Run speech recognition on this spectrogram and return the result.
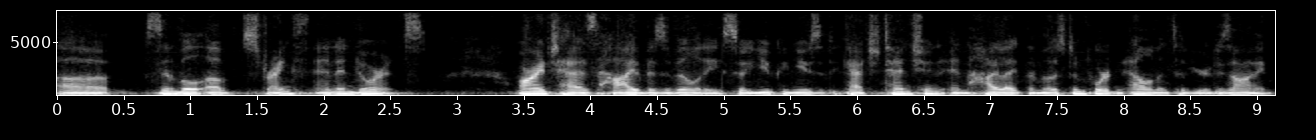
uh, symbol of strength and endurance. Orange has high visibility, so you can use it to catch attention and highlight the most important elements of your design.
